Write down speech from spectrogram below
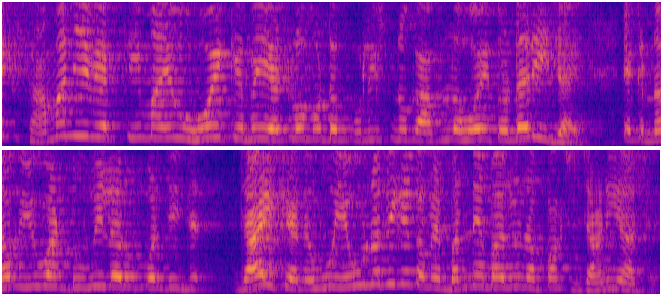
એક સામાન્ય વ્યક્તિમાં એવું હોય કે ભાઈ એટલો મોટો પોલીસનો કાફલો હોય તો ડરી જાય. એક નવયુવાન ટુ વ્હીલર ઉપરથી જાય છે અને હું એવું નથી કે તમે બંને બાજુના પક્ષ જાણ્યા છે.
